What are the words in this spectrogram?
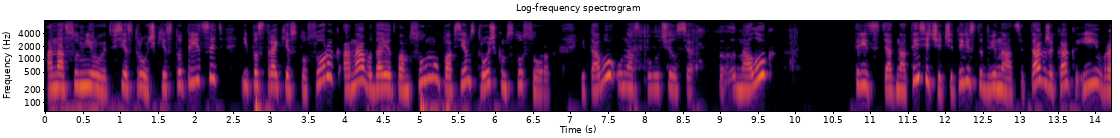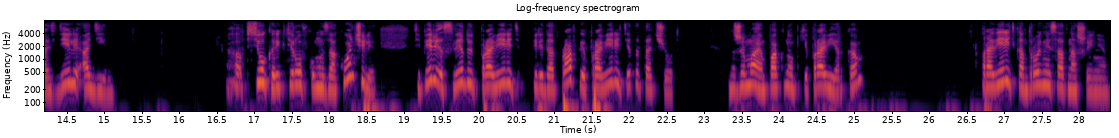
Она суммирует все строчки 130 и по строке 140 она выдает вам сумму по всем строчкам 140. Итого у нас получился э, налог 31 412, так же, как и в разделе 1. Все, корректировку мы закончили. Теперь следует проверить перед отправкой, проверить этот отчет. Нажимаем по кнопке «Проверка», проверить контрольные соотношения.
